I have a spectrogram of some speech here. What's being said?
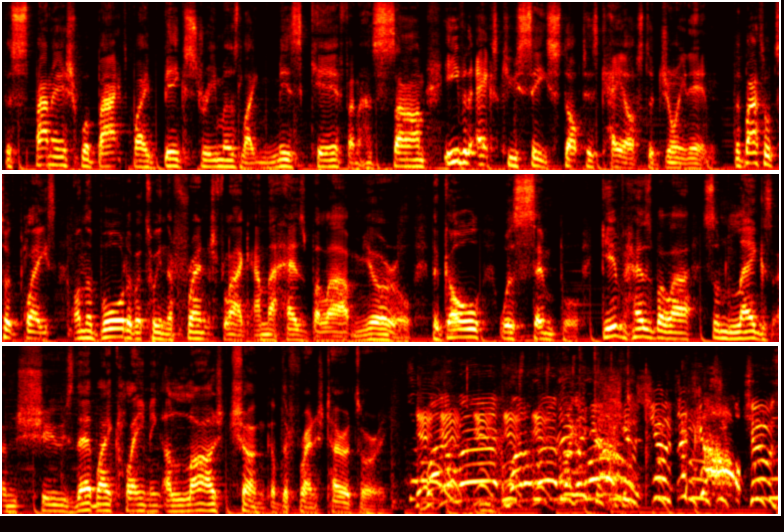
the Spanish were backed by big streamers like Mizkif and Hasan. Even XQC stopped his chaos to join in. The battle took place on the border between the French flag and the Hasbulla mural. The goal was simple give Hasbulla some legs and shoes, thereby claiming a large chunk of the French territory. Yeah, yeah, yeah, Shoes, shoes, let's go! Shoes,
